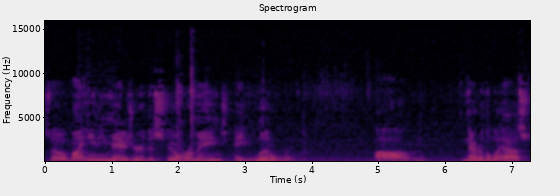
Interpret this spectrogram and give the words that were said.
So, by any measure, this still remains a little river. Um, nevertheless,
